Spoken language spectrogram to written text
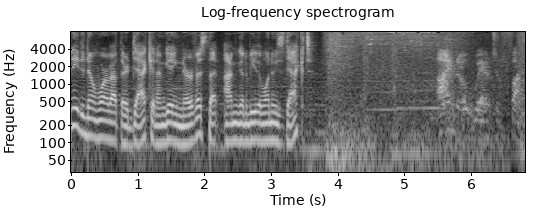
I need to know more about their deck, and I'm getting nervous that I'm going to be the one who's decked. I know where to find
